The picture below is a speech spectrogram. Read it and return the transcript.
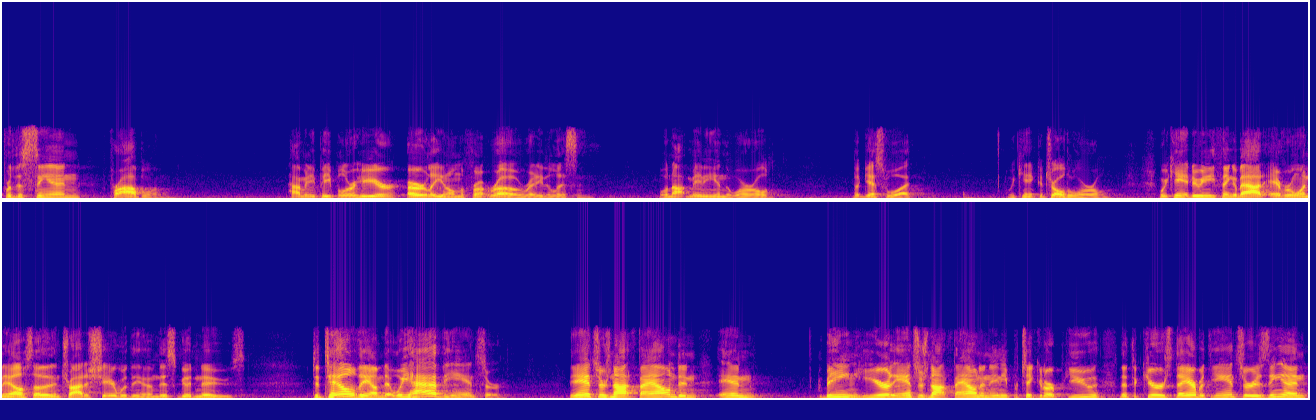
for the sin problem. How many people are here early and on the front row ready to listen? Well, not many in the world. But guess what? We can't control the world. We can't do anything about everyone else other than try to share with them this good news. To tell them that we have the answer. The answer is not found in, in being here. The answer is not found in any particular pew that the cure is there, but the answer is in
